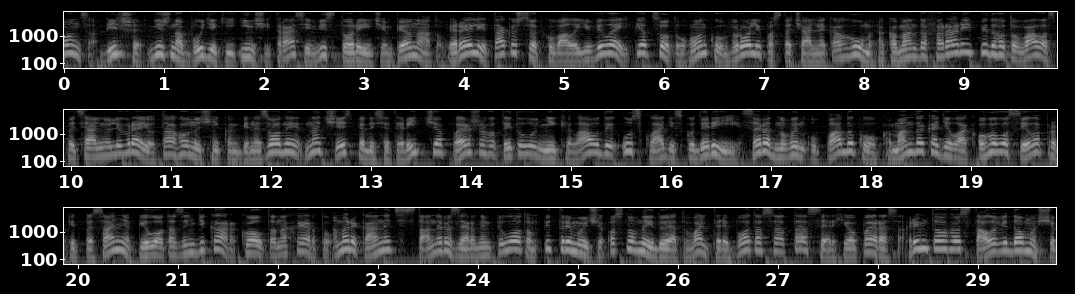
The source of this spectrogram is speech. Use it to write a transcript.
Монца більше ніж на будь-якій іншій трасі в історії чемпіонату. Пірелі також святкували ювілей 500-ту гонку в ролі постачальника гуми. А команда Феррарі підготувала спеціальну ліврею та гоночні комбінезони на честь 50-річчя першого титулу Нікі Лауди у складі Скудерії. Серед новин у падоку команда Cadillac оголосила про підписання пілота з Індікар Колтона Херту. Американець стане резервним пілотом, підтримуючи основний дует Вальтері Ботаса та Серхіо Переса. Крім того, стало відомо, що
